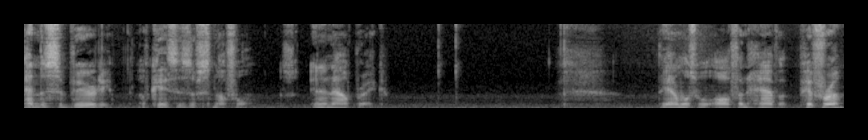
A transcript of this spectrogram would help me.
and the severity of cases of snuffle in an outbreak. The animals will often have a epiphora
